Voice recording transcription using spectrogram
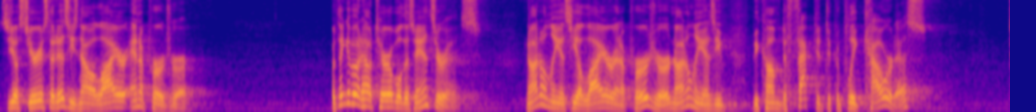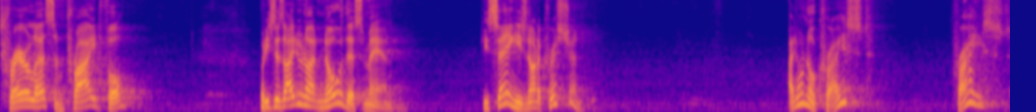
See how serious that is? He's now a liar and a perjurer. But think about how terrible this answer is. Not only is he a liar and a perjurer, not only has he become defected to complete cowardice, prayerless and prideful, but he says, I do not know this man. He's saying he's not a Christian. I don't know Christ. Christ?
